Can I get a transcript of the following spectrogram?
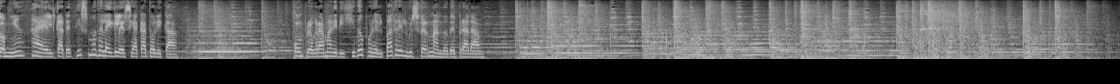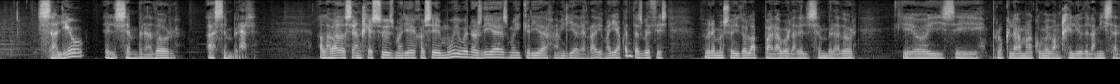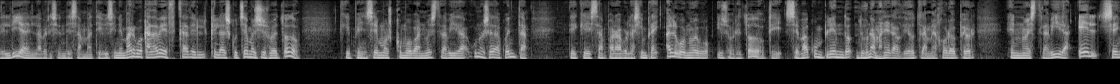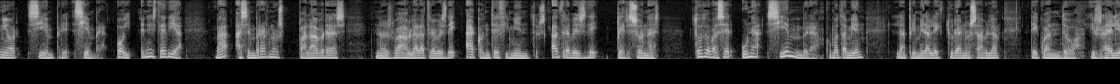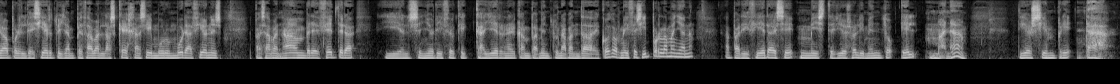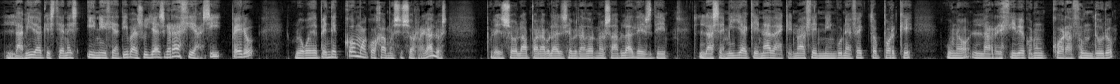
Comienza el Catecismo de la Iglesia Católica, un programa dirigido por el Padre Luis Fernando de Prada. Salió el sembrador a sembrar. Alabado sean Jesús, María y José. Muy buenos días, muy querida familia de Radio María. ¿Cuántas veces habremos oído la parábola del sembrador que hoy se proclama como Evangelio de la Misa del Día en la versión de San Mateo? Y sin embargo, cada vez cada que la escuchemos y sobre todo que pensemos cómo va nuestra vida, uno se da cuenta de que esa parábola siempre hay algo nuevo y sobre todo que se va cumpliendo de una manera o de otra, mejor o peor, en nuestra vida. El Señor siempre siembra. Hoy, en este día, va a sembrarnos palabras, nos va a hablar a través de acontecimientos, a través de personas. Todo va a ser una siembra, como también la primera lectura nos habla de cuando Israel iba por el desierto y ya empezaban las quejas y murmuraciones, pasaban hambre, etcétera, y el Señor hizo que cayera en el campamento una bandada de codornices y por la mañana apareciera ese misterioso alimento, el maná. Dios siempre da. La vida cristiana es iniciativa suya, es gracia, sí, pero luego depende cómo acojamos esos regalos. Por eso la parábola del sembrador nos habla desde la semilla que nada, que no hace ningún efecto porque uno la recibe con un corazón duro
